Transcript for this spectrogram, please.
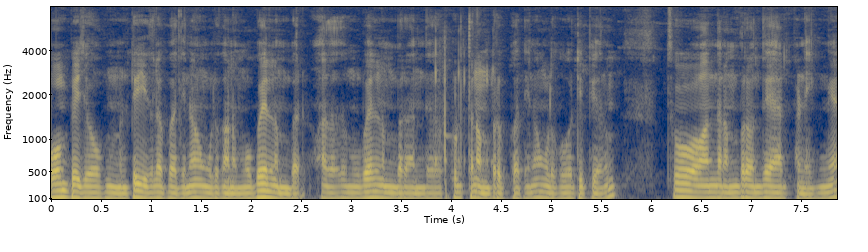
ஹோம் பேஜ் ஓப்பன் பண்ணிட்டு இதில் பார்த்தீங்கன்னா உங்களுக்கான மொபைல் நம்பர் அதாவது மொபைல் நம்பர் அந்த கொடுத்த நம்பருக்கு பார்த்தீங்கன்னா உங்களுக்கு ஓடிபி வரும். ஸோ அந்த நம்பரை வந்து ஆட் பண்ணிக்கோங்க.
